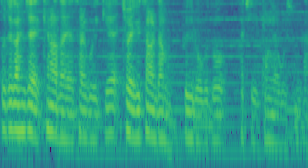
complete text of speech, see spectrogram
또 제가 현재 캐나다에 살고 있기에 저의 일상을 담은 브이로그도 같이 공유하고 있습니다.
